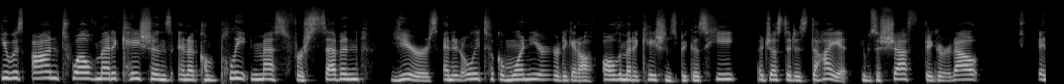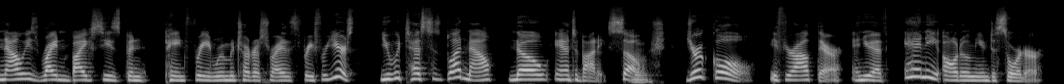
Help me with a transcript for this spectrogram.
He was on 12 medications and a complete mess for seven years. And it only took him one year to get off all the medications because he adjusted his diet. He was a chef, figured it out. And now he's riding bikes. He's been pain free and rheumatoid arthritis free for years you would test his blood now, no antibodies. So, mm. your goal, if you're out there and you have any autoimmune disorder,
